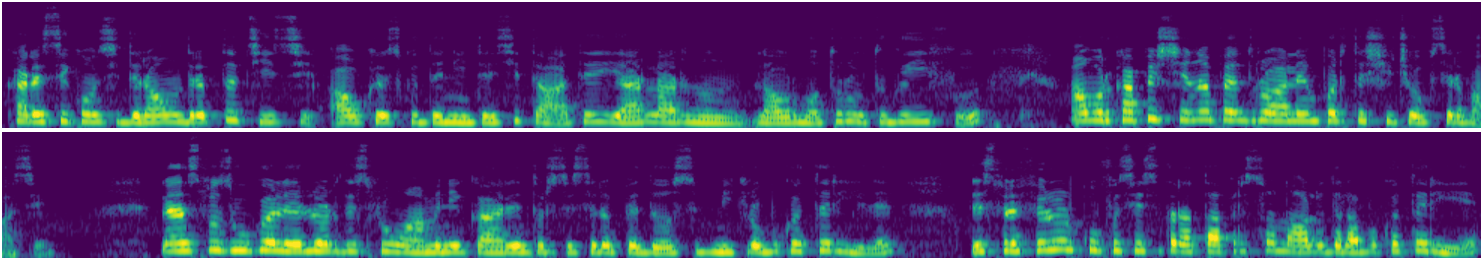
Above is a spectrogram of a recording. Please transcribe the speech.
care se considerau îndreptățiți au crescut în intensitate, iar la, la următorul TGIF am urcat pe scenă pentru a le împărtăși ce observase. Le-am spus gucălerilor despre oamenii care întorseseră pe dos microbucătăriile, despre felul cum fusese tratat personalul de la bucătărie,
